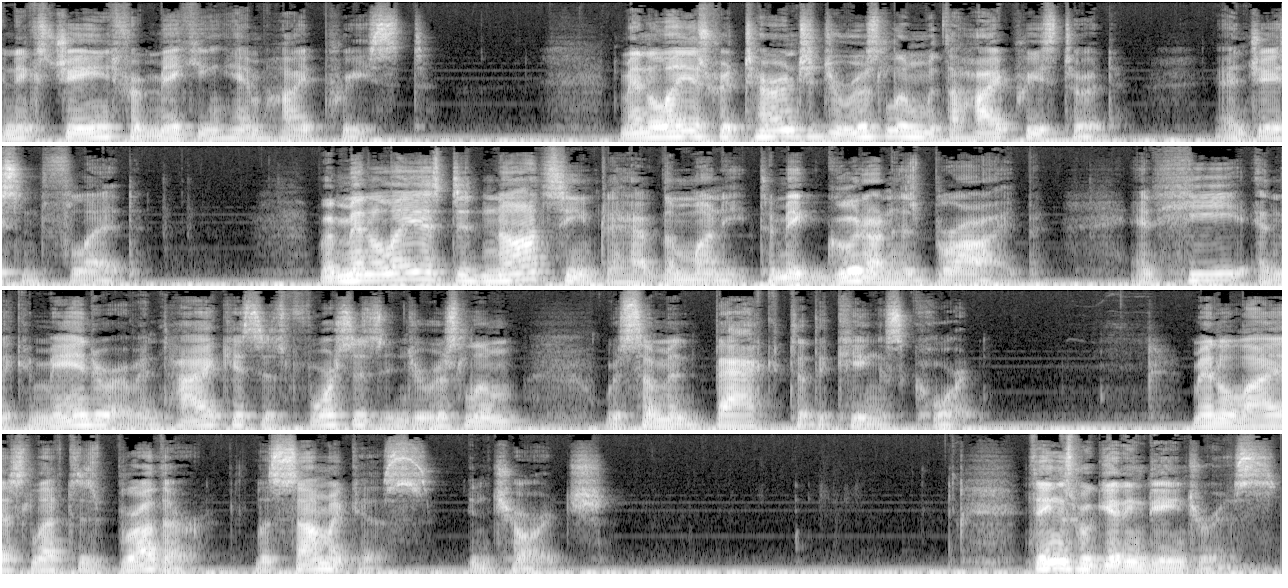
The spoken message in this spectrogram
in exchange for making him high priest. Menelaus returned to Jerusalem with the high priesthood, and Jason fled. But Menelaus did not seem to have the money to make good on his bribe, and he and the commander of Antiochus's forces in Jerusalem were summoned back to the king's court. Menelaus left his brother, Lysimachus, in charge. Things were getting dangerous.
